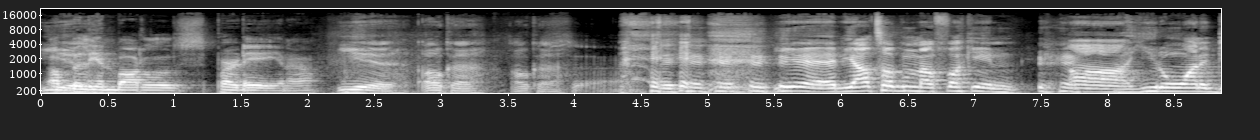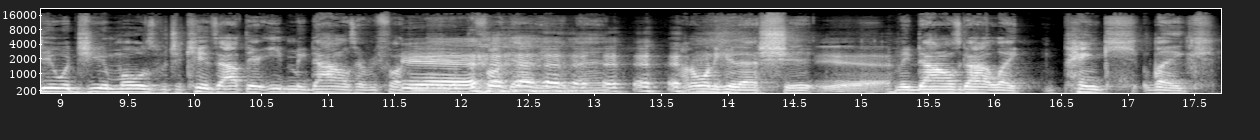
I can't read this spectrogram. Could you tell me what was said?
a billion bottles per day. You know. yeah okay okay yeah and y'all talking about fucking uh you don't want to deal with gmos but your kids out there eating mcdonald's every fucking day Get the fuck out of here man i don't want to hear that shit Yeah. McDonald's got like pink, like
